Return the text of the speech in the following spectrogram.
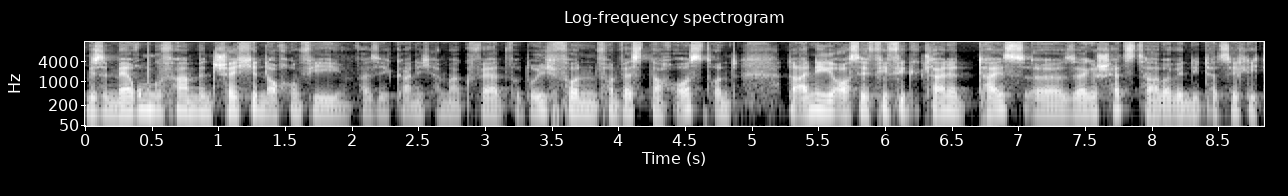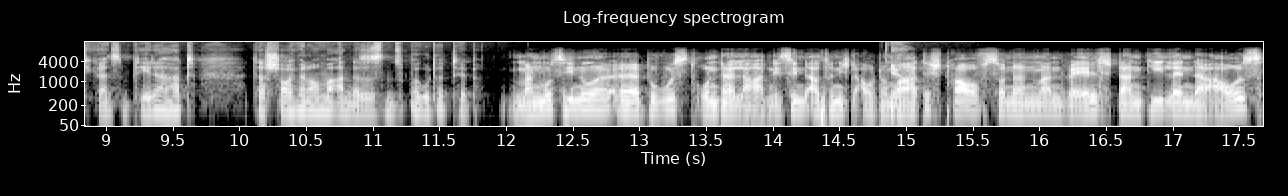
bisschen mehr rumgefahren bin in Tschechien, auch irgendwie, weiß ich gar nicht, einmal quer durch von, von West nach Ost und da einige auch sehr pfiffige kleine Details äh, sehr geschätzt habe. Wenn die tatsächlich die ganzen Pläne hat, das schaue ich mir nochmal an. Das ist ein super guter Tipp. Man muss sie nur äh, bewusst runterladen. Die sind also nicht automatisch ja. drauf, sondern man wählt dann die Länder aus,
